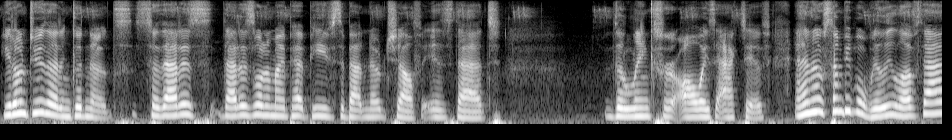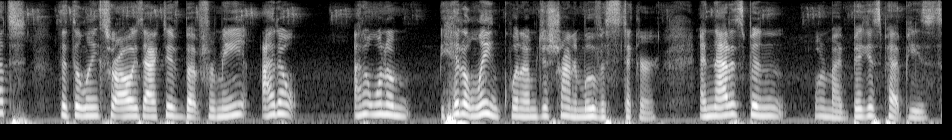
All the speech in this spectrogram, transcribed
You don't do that in GoodNotes. So that is that is one of my pet peeves about Noteshelf is that the links are always active. And I know some people really love that that the links are always active, but for me, I don't I don't want to hit a link when I'm just trying to move a sticker. And that has been one of my biggest pet peeves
